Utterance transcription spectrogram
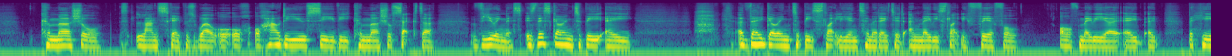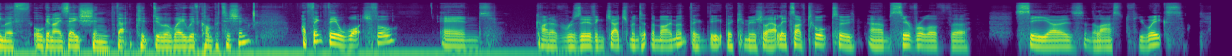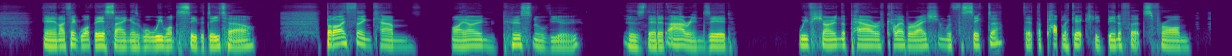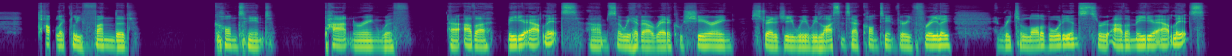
commercial landscape as well, or, or, or how do you see the commercial sector viewing this? Is this going to be a are they going to be slightly intimidated and maybe slightly fearful of maybe a, a, a, behemoth organization that could do away with competition? I think they're watchful and kind of reserving judgment at the moment, the, the, the commercial outlets. I've talked to um, several of the CEOs in the last few weeks, and I think what they're saying is, well, we want to see the detail. But I think um, my own personal view is that at RNZ, we've shown the power of collaboration with the sector, that the public actually benefits from publicly funded content partnering with uh, other media outlets. Um, so we have our radical sharing strategy where we license our content very freely and reach a lot of audience through other media outlets.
